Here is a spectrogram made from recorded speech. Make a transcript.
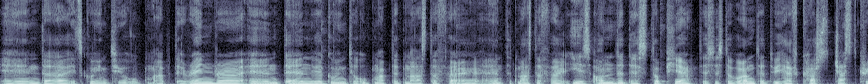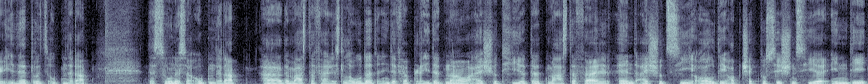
And uh, it's going to open up the renderer. And then we're going to open up that master file. And that master file is on the desktop here. This is the one that we have just created. Let's open that up. As soon as I open that up, uh, the master file is loaded and if I play that now, I should hear that master file and I should see all the object positions here in the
